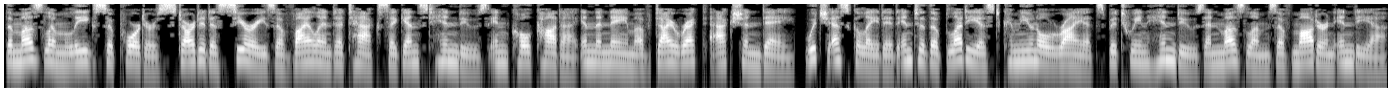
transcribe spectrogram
the Muslim League supporters started a series of violent attacks against Hindus in Kolkata in the name of Direct Action Day, which escalated into the bloodiest communal riots between Hindus and Muslims of modern India.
